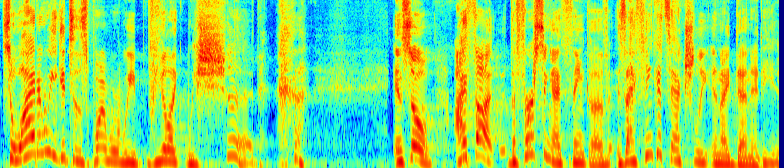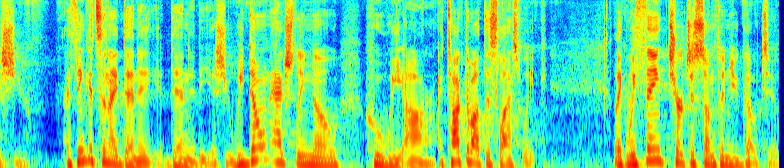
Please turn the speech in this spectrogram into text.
So, why do we get to this point where we feel like we should? and so, I thought the first thing I think of is I think it's actually an identity issue. I think it's an identity, identity issue. We don't actually know who we are. I talked about this last week. Like, we think church is something you go to,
